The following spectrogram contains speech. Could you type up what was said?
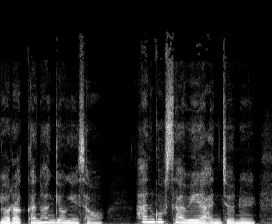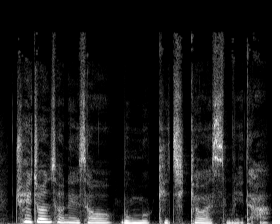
열악한 환경에서 한국 사회의 안전을 최전선에서 묵묵히 지켜왔습니다.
